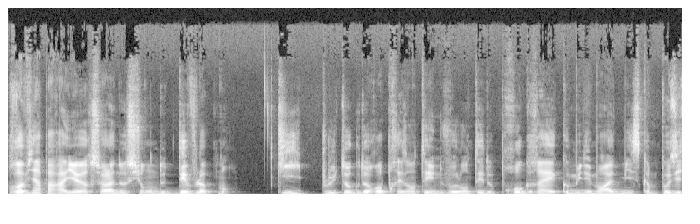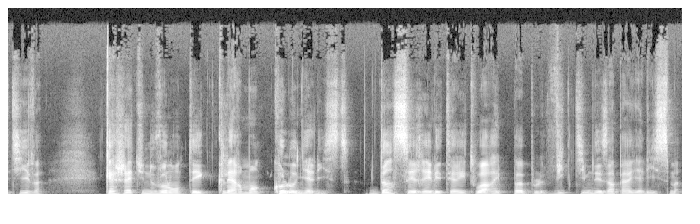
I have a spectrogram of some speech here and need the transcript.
revient par ailleurs sur la notion de développement, qui, plutôt que de représenter une volonté de progrès communément admise comme positive, cachait une volonté clairement colonialiste d'insérer les territoires et peuples victimes des impérialismes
